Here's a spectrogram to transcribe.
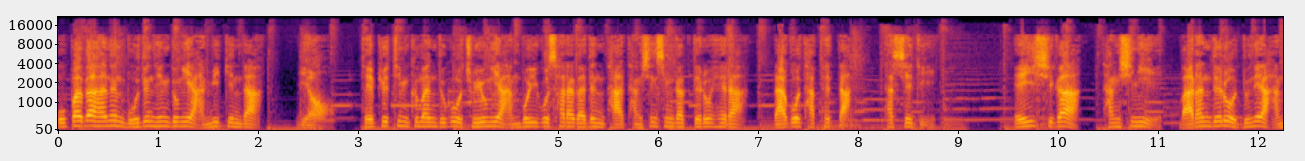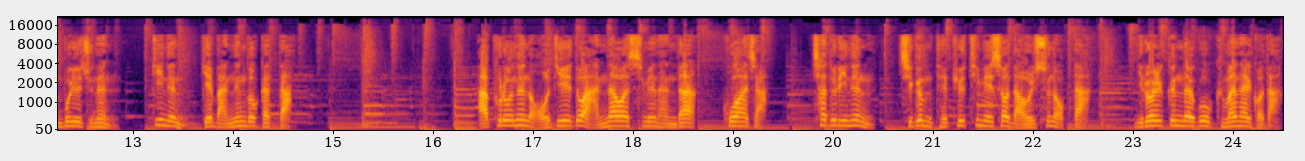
오빠가 하는 모든 행동이 안 믿긴다. 며 대표팀 그만두고 조용히 안 보이고 살아가든 다 당신 생각대로 해라 라고 답했다. 뒤 A씨가 당신이 말한 대로 눈에 안 보여주는 끼는 게 맞는 것 같다. 앞으로는 어디에도 안 나왔으면 한다. 고 하자. 차두리는 지금 대표팀에서 나올 순 없다. 1월 끝나고 그만할 거다.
